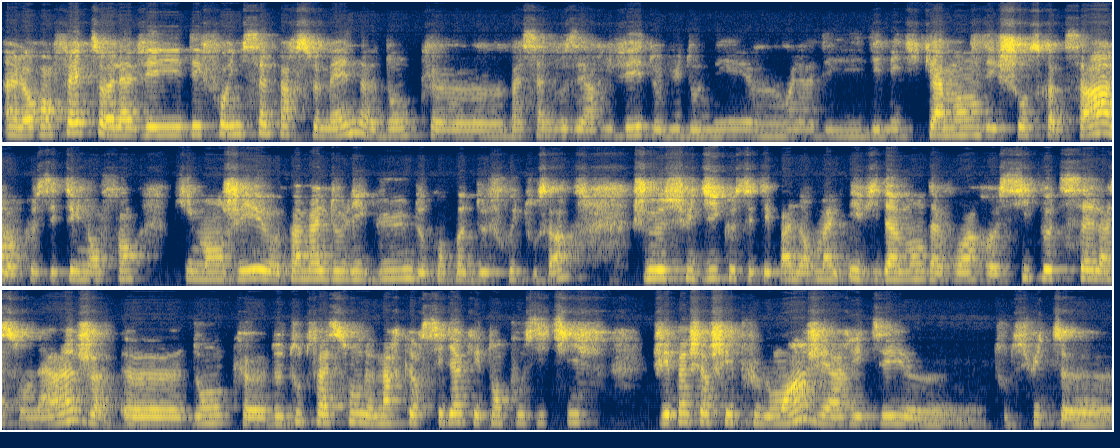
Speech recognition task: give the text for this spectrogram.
alors en fait, elle avait des fois une seule par semaine, donc euh, bah, ça nous est arrivé de lui donner euh, voilà, des, médicaments, des choses comme ça, alors que c'était une enfant qui mangeait euh, pas mal de légumes, de compotes de fruits, tout ça. Je me suis dit que c'était pas normal, évidemment, d'avoir si peu de sel à son âge. donc, de toute façon, le marqueur cœliaque étant positif, j'ai pas cherché plus loin, j'ai arrêté tout de suite euh,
